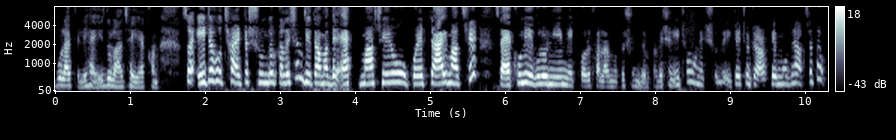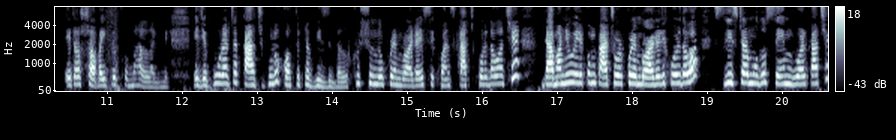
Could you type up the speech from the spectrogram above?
ভুলাই ফেলি। হ্যাঁ ঈদুল আজহাই এখন। সো এটা হচ্ছে একটা সুন্দর কালেকশন যেটা আমাদের এক মাসেরও উপরে টাইম আছে। তো এখনই এগুলো নিয়ে মেক করে ফেলার মতো সুন্দর কালেকশন এটাও অনেক সুন্দর। এটা একটু ডার্কের মধ্যে আছে তো? এটাও সবাইকে খুব ভালো লাগবে। এই যে পুরাটা কাজগুলো কতটা ভিজিবল খুব সুন্দর করে এমব্রয়ডারি সিকোয়েন্স কাজ করে দেওয়া আছে। দামানিও এরকম কাজ ওয়ার্ক করে এমব্রয়ডারি করে দেওয়া। স্লিভসটার মধ্যে সেম ওয়ার্ক আছে।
